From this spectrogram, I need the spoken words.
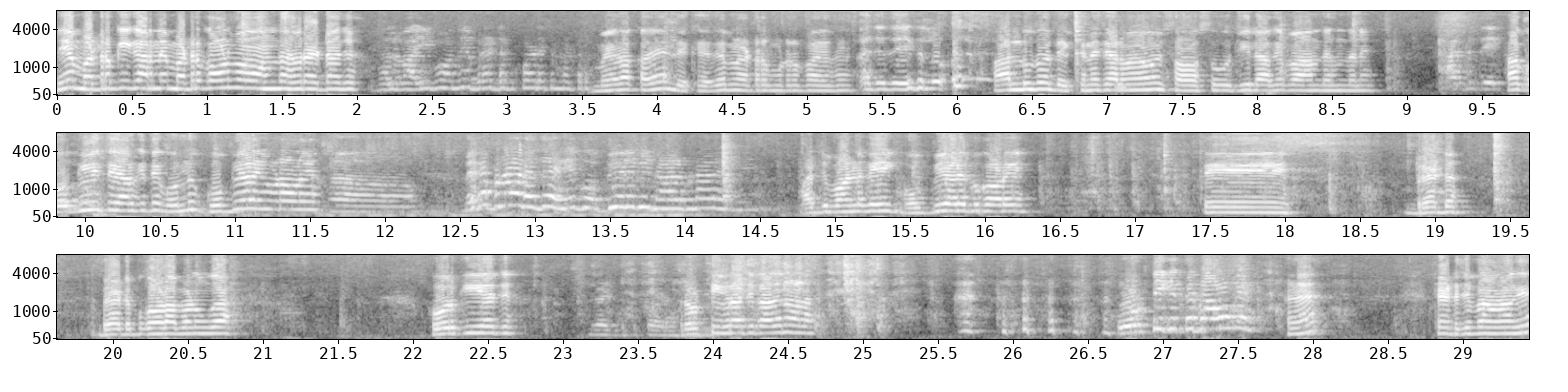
ਨਹੀਂ ਮਟਰ ਕੀ ਕਰਨੇ? ਮਟਰ ਕੌਣ ਪਾਉਂਦਾ ਹੁੰਦਾ ਬ੍ਰੈਡਾਂ 'ਚ? ਹਲਵਾਈ ਪਾਉਂਦੇ ਬ੍ਰੈਡ ਪਕੌੜੇ 'ਚ ਮਟਰ? ਮੈਂ ਤਾਂ ਕਦੇ ਨਹੀਂ ਦੇਖੇ ਕਿ ਮਟਰ ਮੁਟਰ ਪਾਏ ਹੋਏ। ਅੱਜ ਦੇਖ ਲਓ। ਆਲੂ ਤਾਂ ਦੇਖਣੇ ਚੱਲ ਮੈਂ ਉਹ ਸੌਸ ਸੂਜੀ ਲਾ ਕੇ ਪਾਉਂਦੇ ਹੁੰਦੇ ਨੇ। ਅੱਜ ਦੇਖ। ਆ ਗੋਭੀ ਵੀ ਤਿਆਰ ਕੀਤੇ ਗੋਲੂ ਗੋਭੀ ਵਾਲੇ ਹੀ ਬਣਾਉਣੇ ਆ? ਹਾਂ। ਮੈਂ ਕਿਹਾ ਬਣਾਉਣੇ ਤਾਂ ਹੈਗੇ ਗੋਭੀ ਵਾਲੇ ਵੀ ਨਾਲ ਬਣਾ ਲੈਣੇ ਅੱਜ ਬਣ ਗਈ ਗੋਭੀ ਵਾਲੇ ਪਕੌੜੇ ਤੇ ਬ੍ਰੈਡ। ਬ੍ਰੈਡ ਪਕੌੜਾ ਬਣੂਗਾ। ਹੋਰ ਕੀ ਅੱਜ? ਬ੍ਰੈਡ ਪਕੌੜਾ। ਰੋਟੀ ਫਿਰ ਅੱਜ ਕਾਹਦੇ ਨਾਲ ਰੋਟੀ ਕਿੱਥੇ ਪਾਉਂਗੇ ਹੈ? ਢਿੱਡ 'ਚ ਪਾਵਾਂਗੇ।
